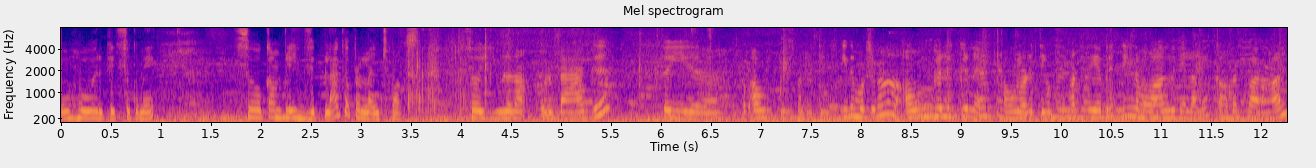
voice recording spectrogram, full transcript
ஒவ்வொரு கிட்ஸுக்குமே ஸோ கம்ப்ளீட் ஜிப்லாக் அப்புறம் லஞ்ச் பாக்ஸ் ஸோ இவ்வளோ தான் ஒரு பேகு ஸோ அவங்களுக்கு யூஸ் பண்ணுற திங்ஸ் இது மட்டும் தான் அவங்களுக்குன்னு அவங்களோட திங்ஸ் மற்ற எவ்ரி திங் நம்ம வாங்குறது எல்லாமே காமன் ஃபார் ஆல்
